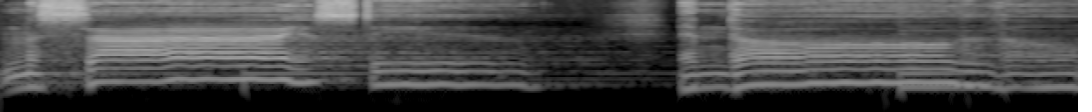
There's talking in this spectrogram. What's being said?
Messiah still and all alone.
